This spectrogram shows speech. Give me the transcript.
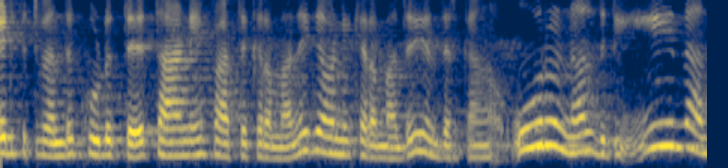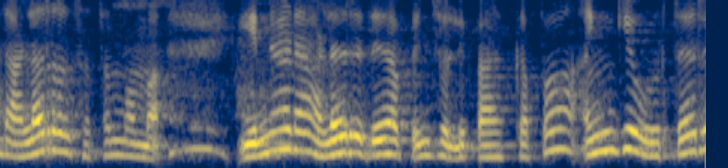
எடுத்துகிட்டு வந்து கொடுத்து தானே பார்த்துக்கிற மாதிரி கவனிக்கிற மாதிரி இருந்திருக்காங்க. ஒரு நாள் திடீர்னு அந்த அலறல் சத்தம் என்னடா அலறுது? அப்படின்னு சொல்லி பார்க்கப்போ அங்கே ஒருத்தர்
